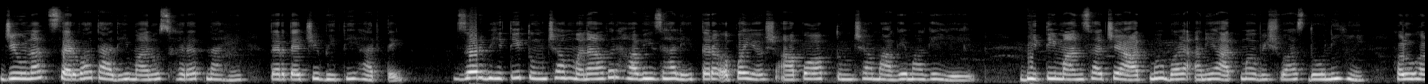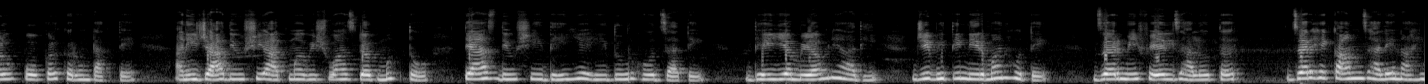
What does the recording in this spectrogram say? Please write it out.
जीवनात सर्वात आधी माणूस हरत नाही तर त्याची भीती हारते. जर भीती तुमच्या मनावर हावी झाली तर अपयश आपोआप तुमच्या मागे मागे येईल. भीती माणसाचे आत्मबळ आणि आत्मविश्वास दोन्हीही हळूहळू पोकळ करून टाकते. आणि ज्या दिवशी आत्मविश्वास डगमगतो त्याच दिवशी ध्येयही दूर होत जाते. ध्येय मिळवण्याआधी जी भीती निर्माण होते. जर मी फेल झालो तर जर हे काम झाले नाही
